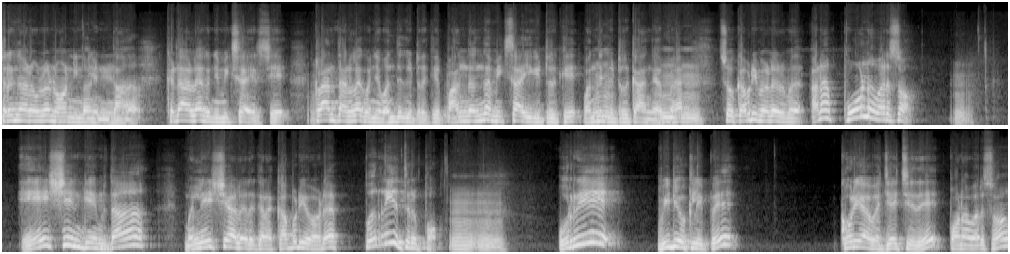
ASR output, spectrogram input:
தெலுங்கானாவில் நான் இந்தியன் தான். கிடால கொஞ்சம் மிக்ஸ் ஆயிருச்சு. கிளாந்தான்ல கொஞ்சம் வந்துகிட்டு இருக்கு. இப்ப அங்கங்க மிக்ஸ் ஆகிக்கிட்டு இருக்கு. வந்துகிட்டு இருக்காங்க இப்ப. ஸோ கபடி மேல இருந்தது ஆனா போன வருஷம் ஏஷியன் கேம்ஸ் தான் மலேசியால இருக்கிற கபடியோட பெரிய திருப்பம். ஒரே வீடியோ கிளிப்பு கொரியாவை ஜெயிச்சது போன வருஷம்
